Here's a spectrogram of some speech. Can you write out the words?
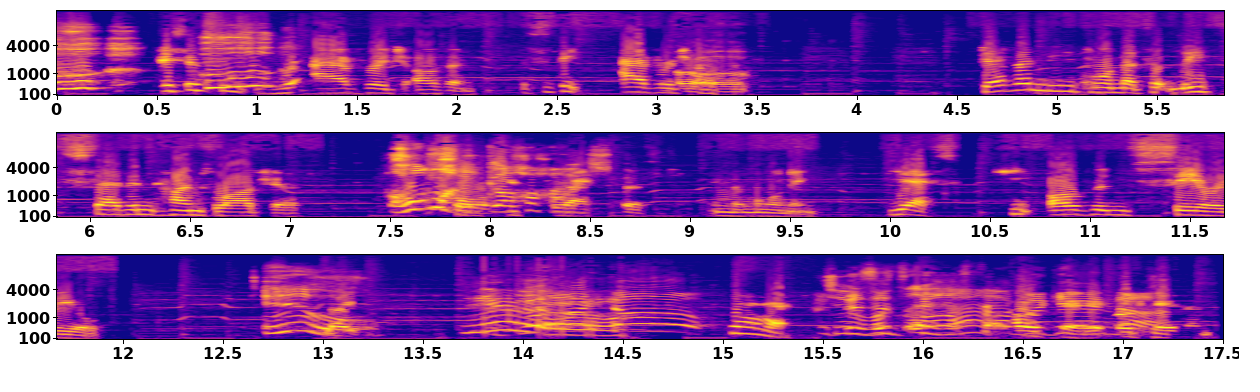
no. This is the average oven. This is the average Oh, oven. Deven needs one that's at least seven times larger oh my for his breakfast in the morning. Yes, he ovens cereal. Ew! Like- No, no. Yeah. Dude, this what is the false heck? Okay, propaganda. okay. Then.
